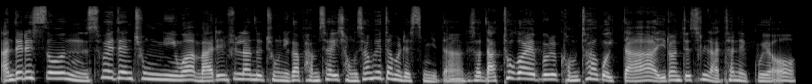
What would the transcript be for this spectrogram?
안데르손 스웨덴 총리와 마린 핀란드 총리가 밤사이 정상회담을 했습니다. 그래서 나토 가입을 검토하고 있다 이런 뜻을 나타냈고요.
